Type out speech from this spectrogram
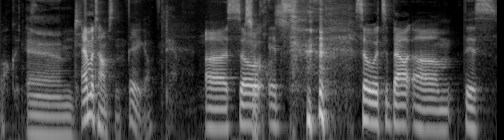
oh good. and Emma Thompson. There you go. Uh, so, So it's so it's about um, this.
